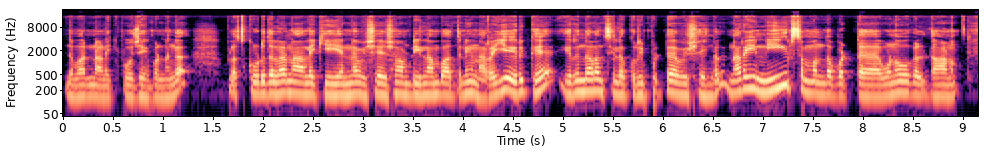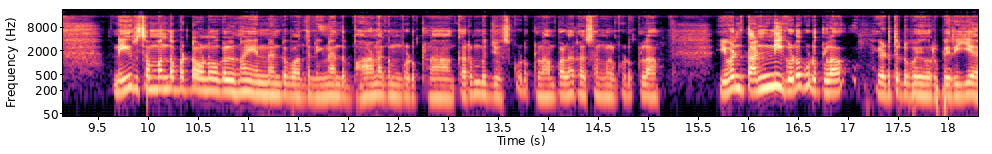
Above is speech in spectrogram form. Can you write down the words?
இந்த மாதிரி நாளைக்கு பூஜை பண்ணுங்கள் ப்ளஸ் கூடுதலாக நாளைக்கு என்ன விசேஷம் அப்படிலாம் பார்த்துட்டிங்கன்னா நிறைய இருக்குது இருந்தாலும் சில குறிப்பிட்ட விஷயங்கள் நிறைய நீர் சம்மந்தப்பட்ட உணவுகள் தானம் நீர் சம்மந்தப்பட்ட உணவுகள்னால் என்னென்னு பார்த்துட்டிங்கன்னா இந்த பானகம் கொடுக்கலாம் கரும்பு ஜூஸ் கொடுக்கலாம் பல ரசங்கள் கொடுக்கலாம். ஈவன் தண்ணி கூட கொடுக்கலாம். எடுத்துகிட்டு போய் ஒரு பெரிய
